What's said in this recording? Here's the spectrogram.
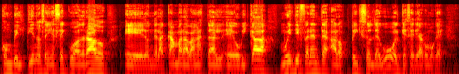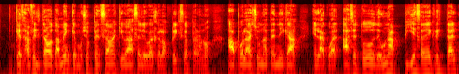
convirtiéndose en ese cuadrado eh, donde la cámara van a estar eh, ubicadas, muy diferente a los píxeles de Google, que sería como que que se ha filtrado también, que muchos pensaban que iba a ser igual que los Pixels, pero no. Apple ha hecho una técnica en la cual hace todo de una pieza de cristal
